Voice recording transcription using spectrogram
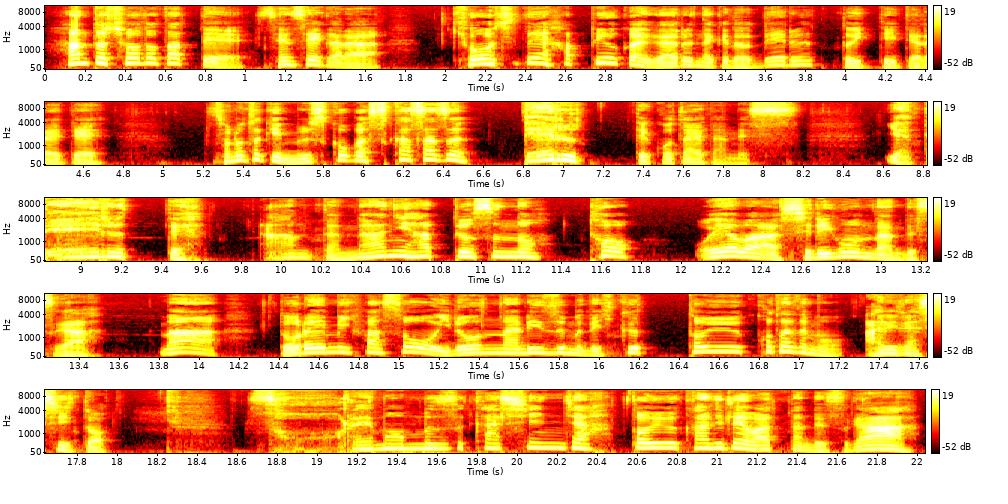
半年ほど経って先生から教室で発表会があるんだけど出る？と言っていただいて、その時息子がすかさず出るって答えたんです。いや、出るって、あんた何発表すんの？と、親は尻込んだんですが、まあ、ドレミファソをいろんなリズムで弾くということでもありらしいと。それも難しいんじゃ、という感じではあったんですが、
